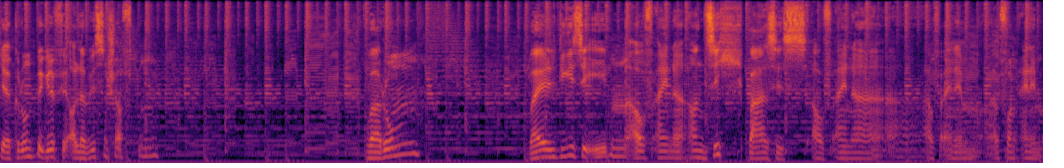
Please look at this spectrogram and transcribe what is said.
Der Grundbegriffe aller Wissenschaften. Warum? weil diese eben auf einer an sich Basis, auf einer, auf einem, von einem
